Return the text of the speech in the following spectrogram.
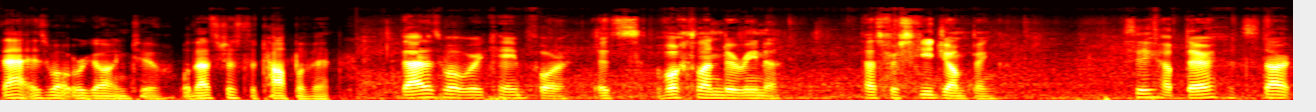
that is what we're going to. Well, that's just the top of it. That is what we came for. It's Vogtland Arena. That's for ski jumping. See, up there, let's start.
